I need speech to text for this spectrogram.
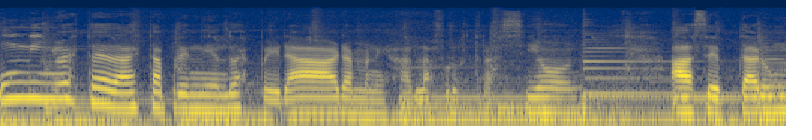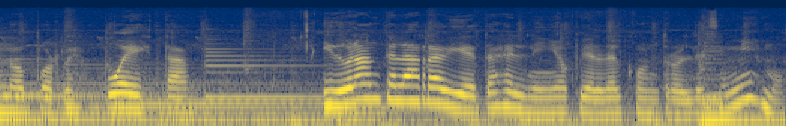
Un niño a esta edad está aprendiendo a esperar, a manejar la frustración, a aceptar un no por respuesta y durante las rabietas el niño pierde el control de sí mismo,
